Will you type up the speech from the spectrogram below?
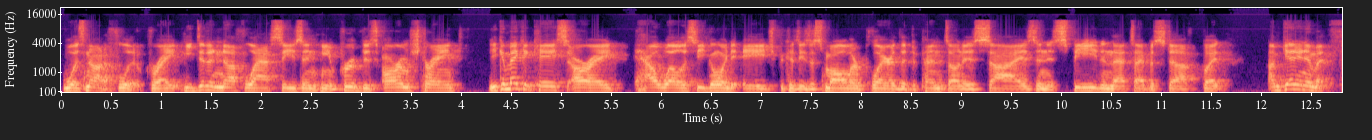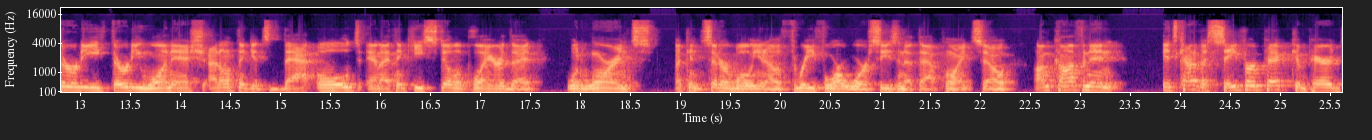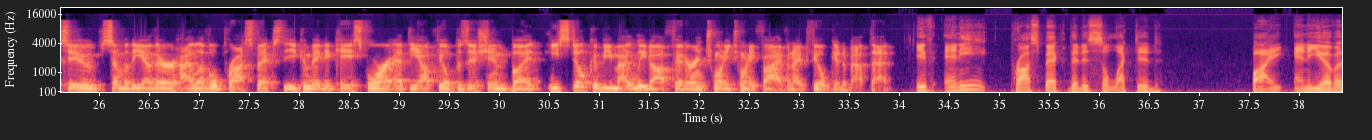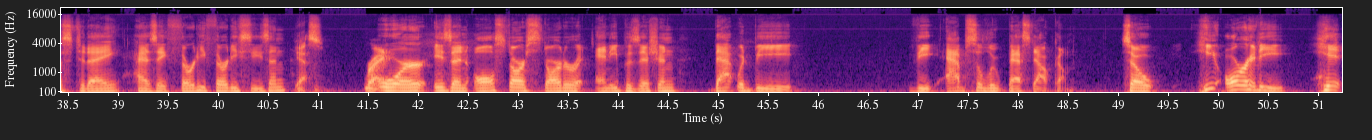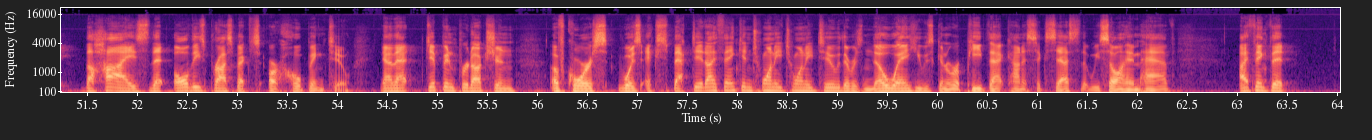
was not a fluke, right? He did enough last season. He improved his arm strength. You can make a case, all right, how well is he going to age because he's a smaller player that depends on his size and his speed and that type of stuff. But I'm getting him at 30, 31 ish. I don't think it's that old. And I think he's still a player that would warrant a considerable, you know, three, four war season at that point. So I'm confident it's kind of a safer pick compared to some of the other high level prospects that you can make a case for at the outfield position, but he still could be my leadoff hitter in 2025, and I'd feel good about that. If any prospect that is selected by any of us today has a 30 30 season, Yes. Right. or is an all star starter at any position, that would be the absolute best outcome. So he already hit the highs that all these prospects are hoping to. Now, that dip in production, of course, was expected, I think, in 2022. There was no way he was going to repeat that kind of success that we saw him have. I think that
